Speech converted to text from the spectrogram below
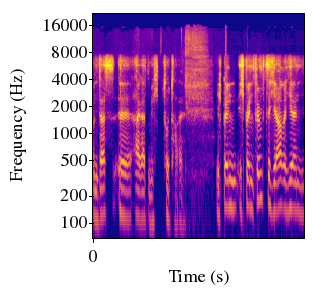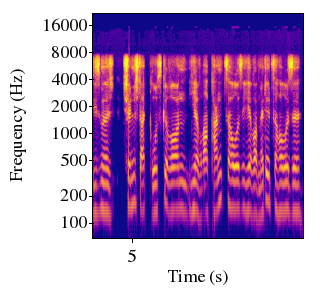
Und das äh, ärgert mich total. Ich bin, ich bin 50 Jahre hier in dieser schönen Stadt groß geworden. Hier war Punk zu Hause, hier war Metal zu Hause.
